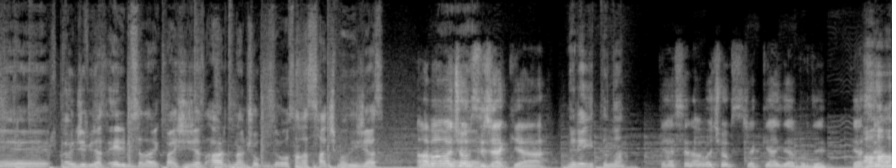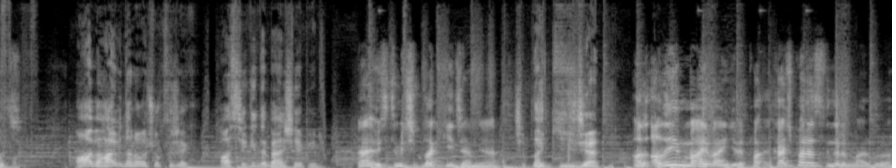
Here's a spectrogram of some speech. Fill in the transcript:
eee, önce biraz elbise alarak başlayacağız. Ardından çok güzel Oğuzhan'a saçmalayacağız. Abi hava Ee, çok sıcak ya. Nereye gittin lan? Gelsene hava çok sıcak. Gel gel buradayım. Gelsene Aha. hava- Abi harbiden hava çok sıcak. Az çekil de ben şey yapayım. Ben üstümü çıplak giyeceğim ya. Çıplak giyeceksin. Al- alayım mı hayvan gibi? Pa- kaç para sınırım var bro?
